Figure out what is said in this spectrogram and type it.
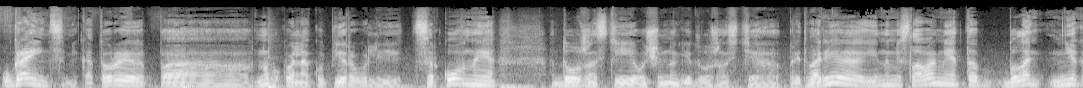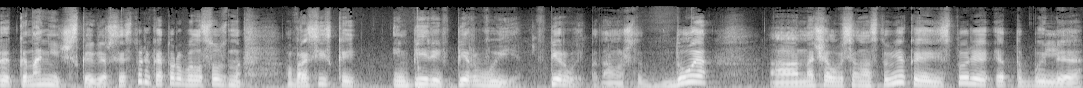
украинцами, которые э, ну, буквально оккупировали церковные должности, очень многие должности при дворе. Иными словами, это была некая каноническая версия истории, которая была создана в Российской империи впервые. Впервые, потому что до а, начала XVIII века история это были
